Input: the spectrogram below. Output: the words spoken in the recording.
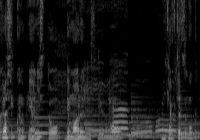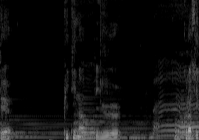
クラシックのピアニストでもあるんですけれども、めちゃくちゃすごくて、ピティナっていう、そのクラシッ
